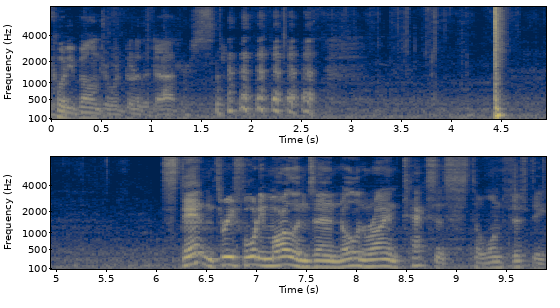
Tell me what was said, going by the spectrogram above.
Cody Bellinger would go to the Dodgers. Stanton 340 Marlins and Nolan Ryan Texas to 150.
